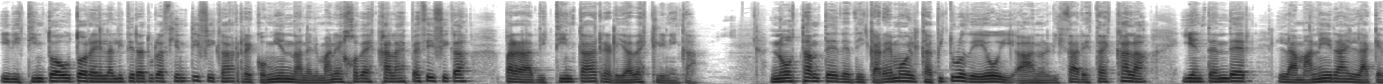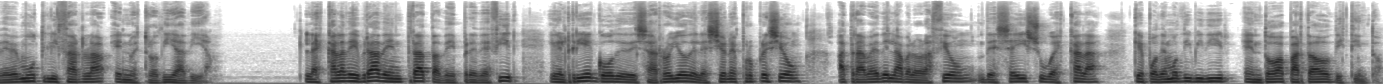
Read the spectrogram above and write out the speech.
y distintos autores en la literatura científica recomiendan el manejo de escalas específicas para las distintas realidades clínicas. No obstante, dedicaremos el capítulo de hoy a analizar esta escala y entender la manera en la que debemos utilizarla en nuestro día a día. La escala de Braden trata de predecir el riesgo de desarrollo de lesiones por presión a través de la valoración de seis subescalas que podemos dividir en dos apartados distintos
